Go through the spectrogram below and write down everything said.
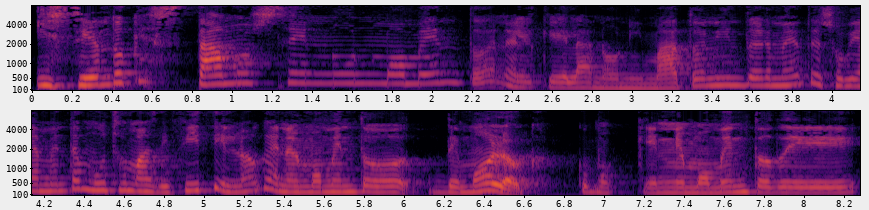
Y siento que estamos en un momento en el que el anonimato en Internet es obviamente mucho más difícil, ¿no? Que en el momento de Moloch, como que en el momento de,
